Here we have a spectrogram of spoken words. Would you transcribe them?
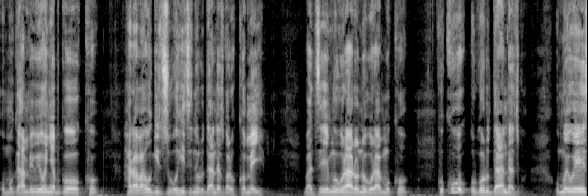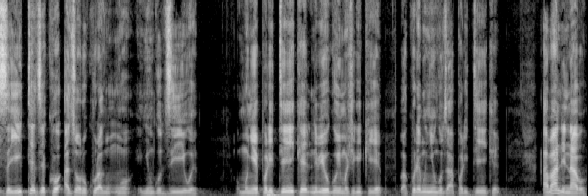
umugambi w'ihonyabwoko hari abawugize ubuhizi n'urudandazwa rukomeye. Bazemwe uburaro n'uburamuko kuko urwo rudandazwa umwe wese yiteze ko azorukuramwo inyungu ziwe. Umunyepolitike n'ibihugu bimushigikiye bakuremwo inyungu za politike. Abandi nabo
